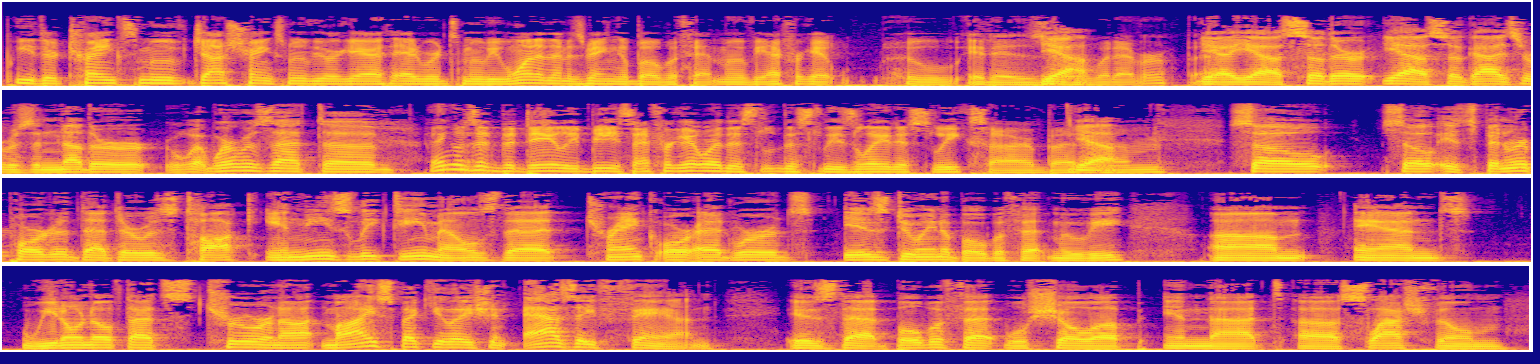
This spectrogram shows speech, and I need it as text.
either Trank's movie, Josh Trank's movie, or Gareth Edwards' movie. One of them is making a Boba Fett movie. I forget who it is yeah, or whatever. But Yeah, yeah. So there, yeah. So guys, there was another. Where was that? Uh, I think it was at the Daily Beast. I forget where this this these latest leaks are, but Yeah. um, so so it's been reported that there was talk in these leaked emails that Trank or Edwards is doing a Boba Fett movie, um, and we don't know if that's true or not. My speculation, as a fan, is that Boba Fett will show up in that uh, slash film.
